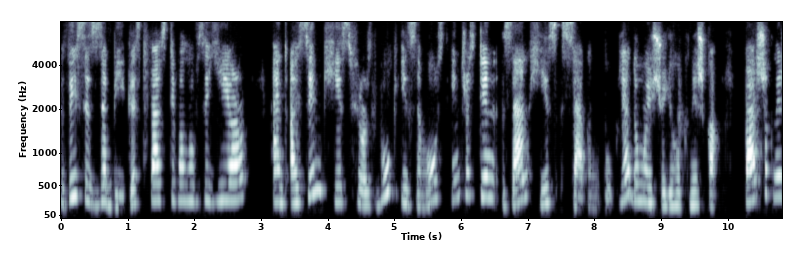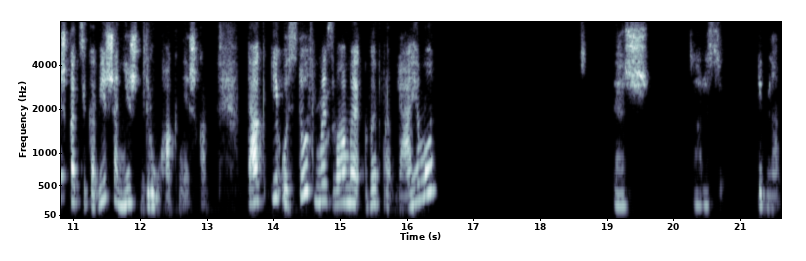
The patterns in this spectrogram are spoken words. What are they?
This is the biggest festival of the year. And I think his first book is the most interesting than his second book. Я думаю, що його книжка, перша книжка цікавіша, ніж друга книжка. Так, і ось тут ми з вами виправляємо. Теж зараз потрібно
